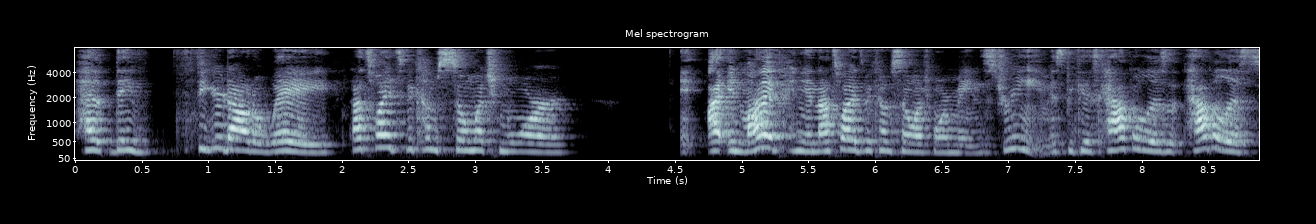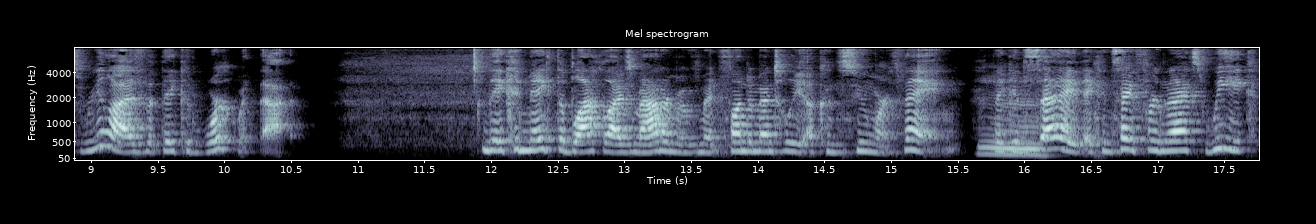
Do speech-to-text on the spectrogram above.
have they've figured out a way. That's why it's become so much more in my opinion that's why it's become so much more mainstream is because capitalism capitalists realized that they could work with that. They could make the black lives matter movement fundamentally a consumer thing. They could hmm. say they can say for the next week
